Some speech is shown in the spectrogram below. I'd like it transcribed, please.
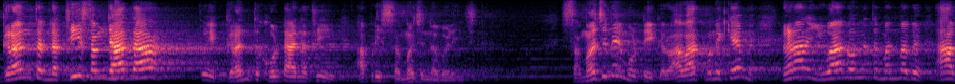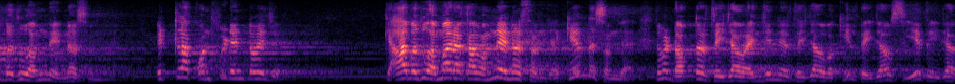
ગ્રંથ નથી સમજાતા, તો એ ગ્રંથ ખોટા નથી, આપણી સમજ નબળી છે. સમજને મોટી કરો. આ વાત મને કેમ? ઘણા યુવાનોને તો મનમાં આ બધું અમને ન સમજાય. એટલા કોન્ફિડન્ટ હોય છે. કે આ બધું અમારા કામ, અમને ન સમજાય. કેમ ન સમજાય? તમે ડોક્ટર થઈ જાઓ એન્જિનિયર થઈ જાઓ, વકીલ થઈ જાઓ સીએ થઈ જાઓ.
